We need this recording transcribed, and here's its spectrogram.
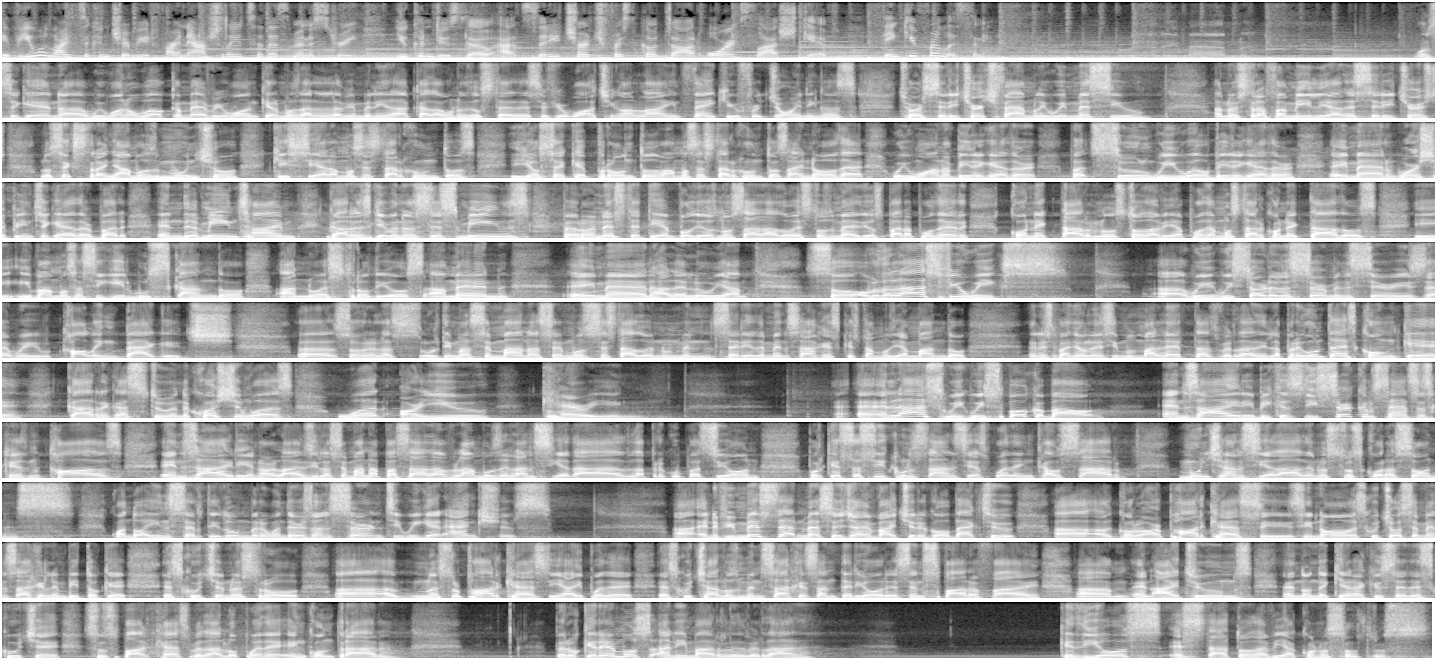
If you would like to contribute financially to this ministry, you can do so at citychurchfrisco.org slash give. Thank you for listening. Amen. Once again, uh, we want to welcome everyone. Queremos darle la bienvenida a cada uno de ustedes. If you're watching online, thank you for joining us. To our City Church family, we miss you. A nuestra familia de City Church, los extrañamos mucho. Quisiéramos estar juntos y yo sé que pronto vamos a estar juntos. I know that we want to be together, but soon we will be together. Amen. Worshiping together. But in the meantime, God has given us this means, pero en este tiempo Dios nos ha dado estos medios para poder conectarnos. Todavía podemos estar conectados y, y vamos a seguir buscando a nuestro Dios. Amén. Amen. Hallelujah. So, over the last few weeks, uh, we, we started a sermon series that we're calling Baggage. Uh, sobre las últimas semanas hemos estado en una serie de mensajes que estamos llamando, en español le decimos maletas, ¿verdad? Y la pregunta es, ¿con qué cargas tú? And the question was, what are you carrying? And last week we spoke about anxiety because these circumstances can cause anxiety in our lives. Y la semana pasada hablamos de la ansiedad, la preocupación, porque estas circunstancias pueden causar mucha ansiedad en nuestros corazones. Cuando hay incertidumbre, when there's uncertainty, we get anxious. Uh, and if you missed that message, I invite you to go back to uh, go to our podcast. Si, si no escuchó ese mensaje, le invito que escuche nuestro uh, nuestro podcast y ahí puede escuchar los mensajes anteriores en Spotify, um, en iTunes, en donde quiera que usted escuche sus podcasts, verdad, lo puede encontrar. Pero queremos animarles, verdad, que Dios está todavía con nosotros.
